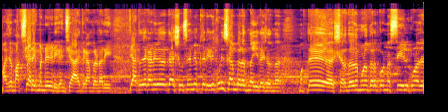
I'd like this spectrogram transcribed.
माझ्या मागची अनेक मंडळी या ठिकाणची आहे ते काम करणारी ती आता ज्या ठिकाणी त्या शिवसेने त्या ठिकाणी कोणीच काम करत नाही त्याच्यातनं. मग ते शरदामुळं करत कोण नसतील कोणाच्या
